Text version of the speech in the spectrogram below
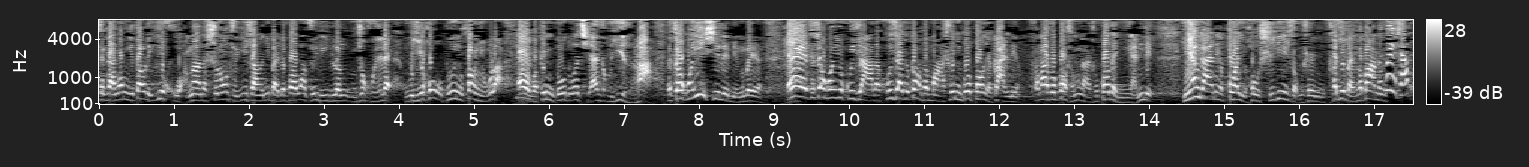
这赶着你到里一晃啊，那石龙嘴一张，你把这包往嘴里一扔，你就回来，我以后我不用你放牛了，哎，我给你多多钱，怎么意思啊。那赵匡胤心里明白呀，哎，这赵匡胤就回家了，回家就告诉他妈说你给我包点干粮，他妈说包什么干粮？说包点粘的，粘干粮包完以后，实际是怎么事呢？他就把他爸那个为啥包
